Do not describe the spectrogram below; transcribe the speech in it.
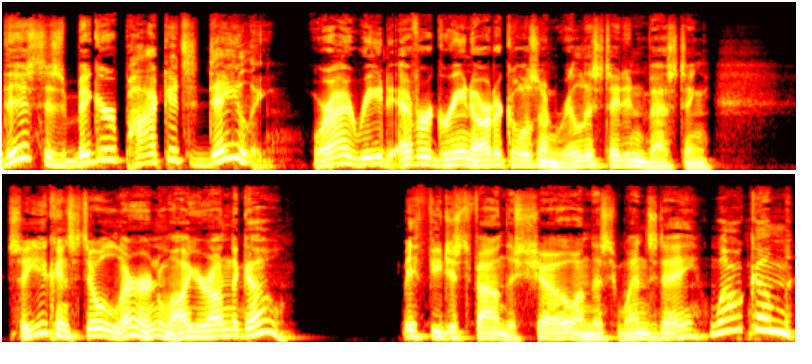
This is Bigger Pockets Daily, where I read evergreen articles on real estate investing so you can still learn while you're on the go. If you just found the show on this Wednesday, welcome.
